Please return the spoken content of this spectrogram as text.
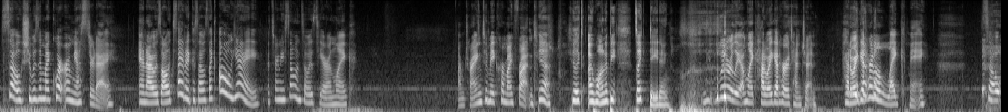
So she was in my courtroom yesterday, and I was all excited because I was like, "Oh, yay! Attorney so and so is here," and like, I'm trying to make her my friend. yeah, you're like, I want to be. It's like dating. Literally, I'm like, how do I get her attention? How do I get her to like me? So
